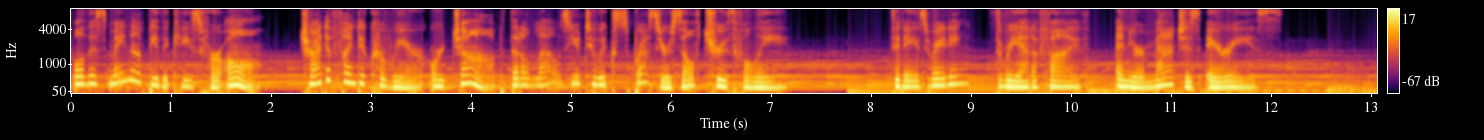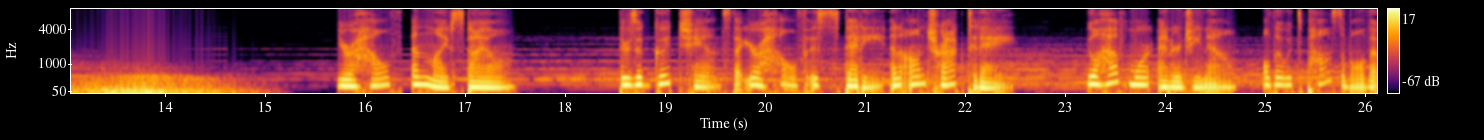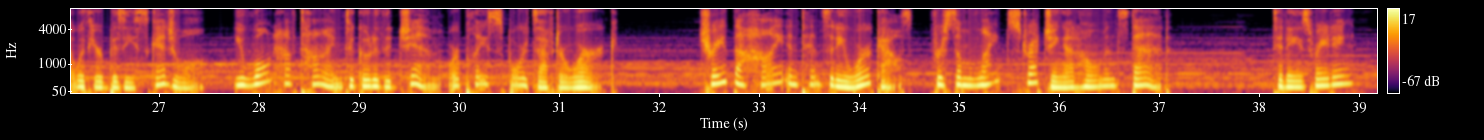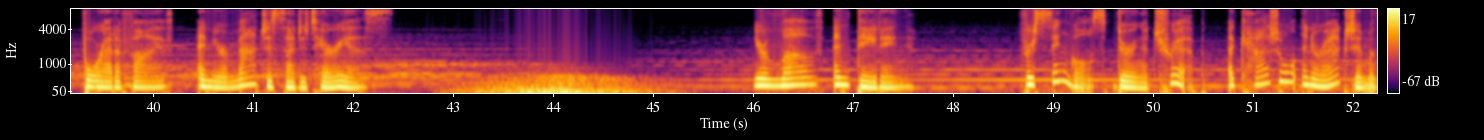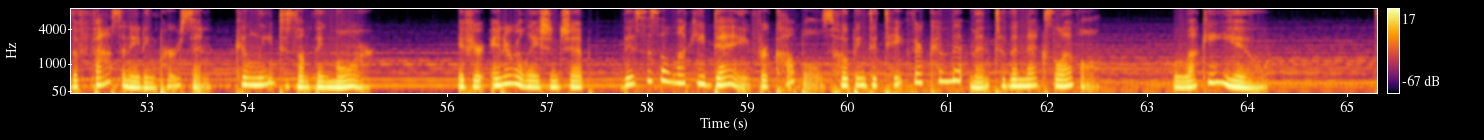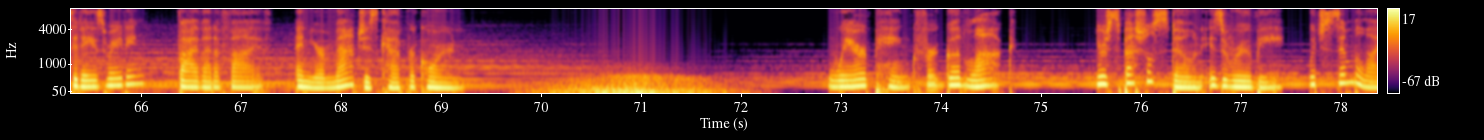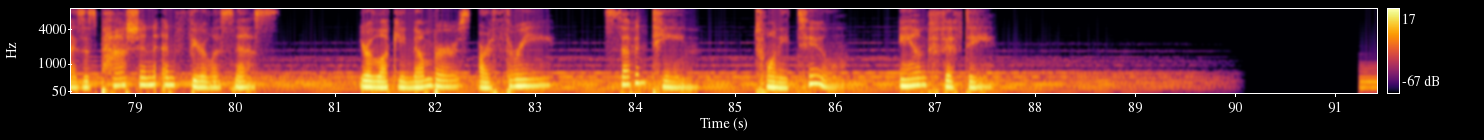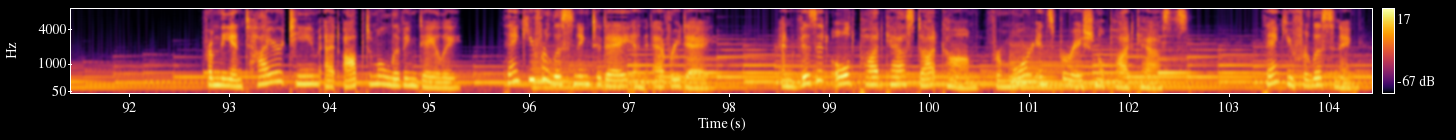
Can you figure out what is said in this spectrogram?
While this may not be the case for all, try to find a career or job that allows you to express yourself truthfully. Today's rating 3 out of 5, and your match is Aries. Your health and lifestyle there's a good chance that your health is steady and on track today. You'll have more energy now, although it's possible that with your busy schedule, you won't have time to go to the gym or play sports after work. Trade the high intensity workouts for some light stretching at home instead. Today's rating 4 out of 5, and your match is Sagittarius. Your love and dating. For singles, during a trip, a casual interaction with a fascinating person can lead to something more. If you're in a relationship, this is a lucky day for couples hoping to take their commitment to the next level. Lucky you. Today's rating 5 out of 5, and your match is Capricorn. Wear pink for good luck. Your special stone is ruby which symbolizes passion and fearlessness. Your lucky numbers are 3, 17, 22, and 50. From the entire team at Optimal Living Daily, thank you for listening today and every day. And visit oldpodcast.com for more inspirational podcasts. Thank you for listening.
